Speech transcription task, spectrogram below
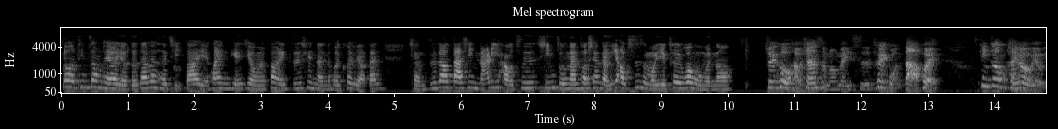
若听众朋友有得到任何启发，也欢迎填写我们放于资讯栏的回馈表单。想知道大溪哪里好吃，新竹南投香港要吃什么，也可以问我们哦。最后好像什么美食推广大会，听众朋友有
